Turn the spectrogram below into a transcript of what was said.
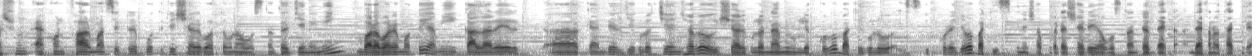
আসুন, এখন ফার্মা সেক্টরের প্রতিটি শেয়ারের বর্তমান অবস্থানটা জেনে নিই। বরাবরের মতোই আমি কালারের ক্যান্ডেল যেগুলো চেঞ্জ হবে, ওই শেয়ারগুলোর নামে উল্লেখ করব, বাকিগুলো স্কিপ করে যাব বাট স্ক্রিনে সবকটা শেয়ারের অবস্থানটা দেখা, দেখানো থাকবে।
